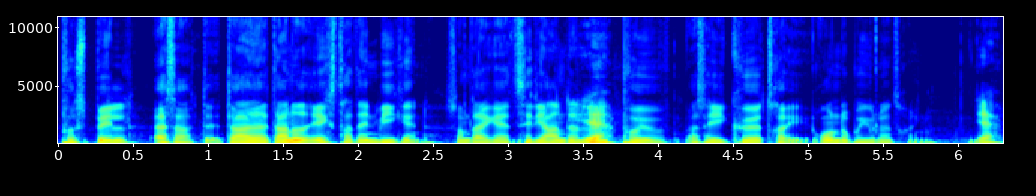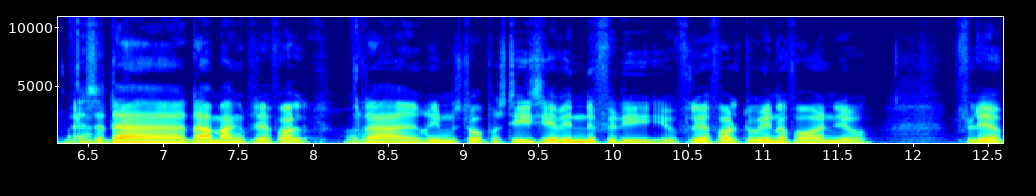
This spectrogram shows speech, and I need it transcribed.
på spil. Altså, der, der er noget ekstra den weekend, som der ikke er til de andre ja. løb på, altså I kører tre runder på Jyllandsringen. Ja, altså ja. Der, der er mange flere folk, og der er rimelig stor prestige i at vinde fordi jo flere folk du vinder foran, jo flere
